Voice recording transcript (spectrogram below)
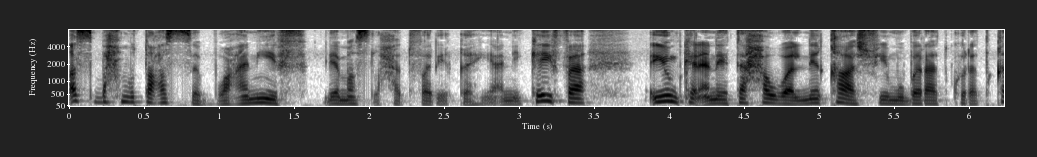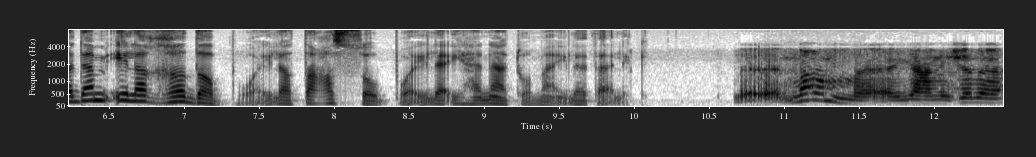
أصبح متعصب وعنيف لمصلحة فريقه، يعني كيف يمكن أن يتحول نقاش في مباراة كرة قدم إلى غضب وإلى تعصب وإلى إهانات وما إلى ذلك؟ نعم يعني جدا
